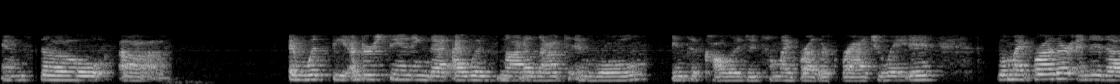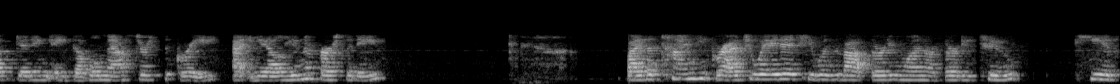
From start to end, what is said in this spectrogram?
and so, uh, and with the understanding that I was not allowed to enroll into college until my brother graduated, well, my brother ended up getting a double master's degree at Yale University. By the time he graduated, he was about 31 or 32. He is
